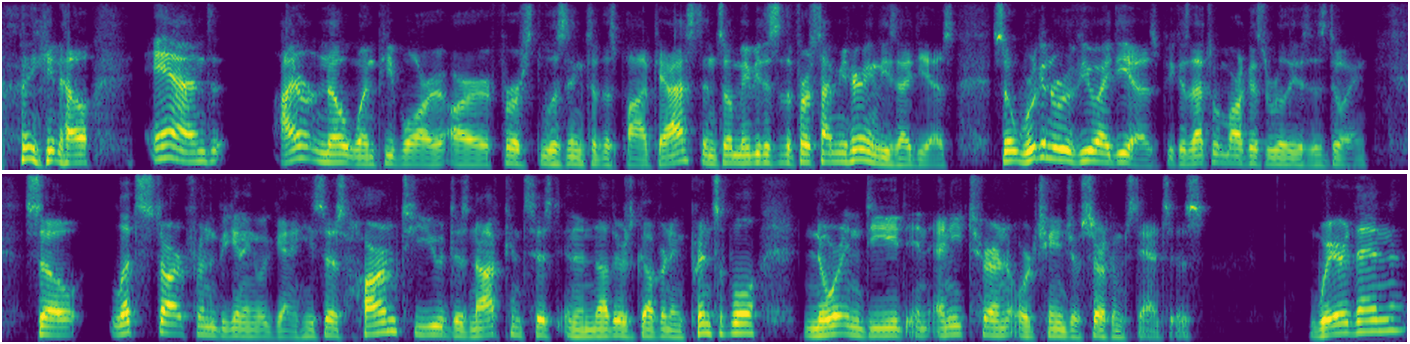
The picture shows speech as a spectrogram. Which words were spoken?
you know, and I don't know when people are are first listening to this podcast, and so maybe this is the first time you're hearing these ideas. So we're going to review ideas because that's what Marcus Aurelius is doing. So let's start from the beginning again. He says, "Harm to you does not consist in another's governing principle, nor indeed in any turn or change of circumstances." Where then?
